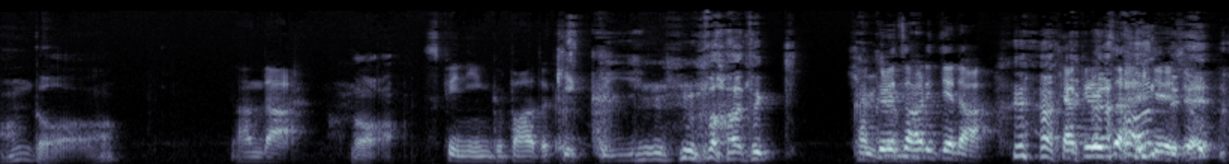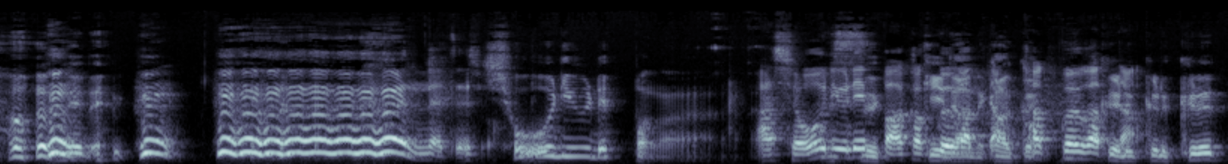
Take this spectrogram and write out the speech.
なんだ？なんだ、なんだ？スピニングバードキック。インバードキック。百列張り手だ。百列張り手でしょ。ょ。なんでねふん、ふん。ふん。ふん。ふん。ふん。ふん。のやつでしょ。昇竜烈波が。あ、昇竜レッパーかっこよかった。かっこよかった。くるくるくる、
